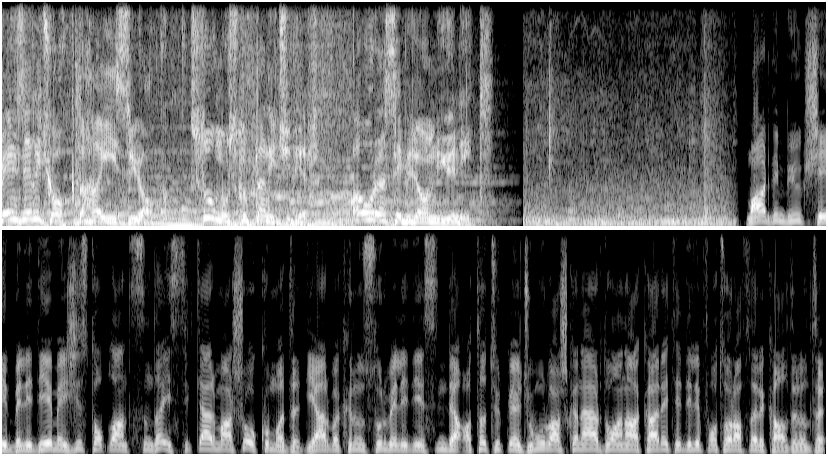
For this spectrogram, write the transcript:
Benzeri çok daha iyisi yok. Su musluktan içilir. Aura Sebilon Unique. Mardin Büyükşehir Belediye Meclis toplantısında İstiklal Marşı okunmadı. Diyarbakır'ın Sur Belediyesi'nde Atatürk ve Cumhurbaşkanı Erdoğan'a hakaret edilip fotoğrafları kaldırıldı.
